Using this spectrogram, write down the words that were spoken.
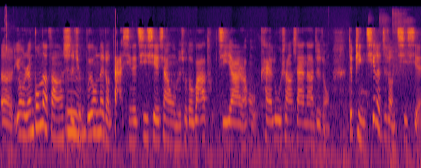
呃用人工的方式，就不用那种大型的器械，像我们说的挖土机啊，然后开路上山啊这种，就摒弃了这种器械，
